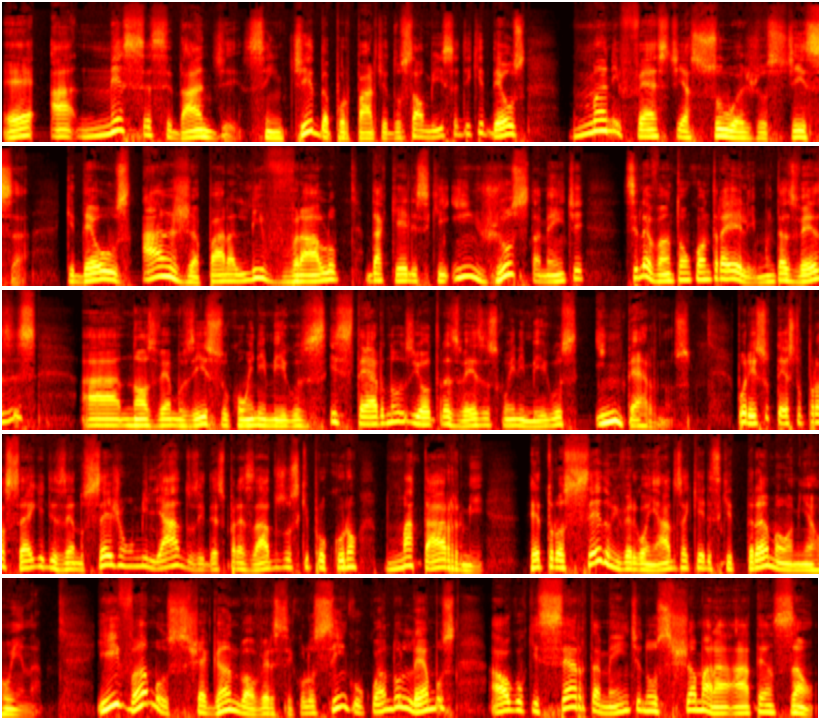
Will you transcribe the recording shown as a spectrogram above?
é a necessidade sentida por parte do salmista de que Deus manifeste a sua justiça que Deus haja para livrá-lo daqueles que injustamente se levantam contra ele. Muitas vezes ah, nós vemos isso com inimigos externos e outras vezes com inimigos internos. Por isso o texto prossegue dizendo: Sejam humilhados e desprezados os que procuram matar-me, retrocedam envergonhados aqueles que tramam a minha ruína. E vamos chegando ao versículo 5, quando lemos algo que certamente nos chamará a atenção:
